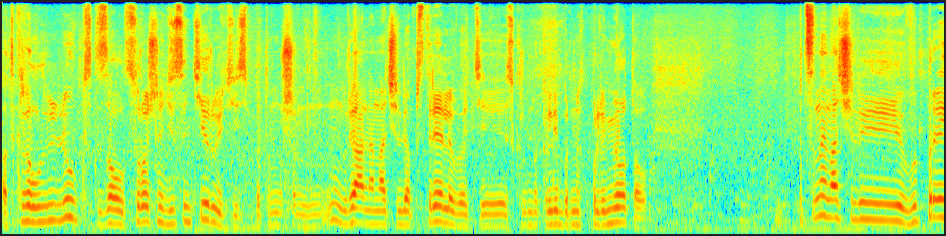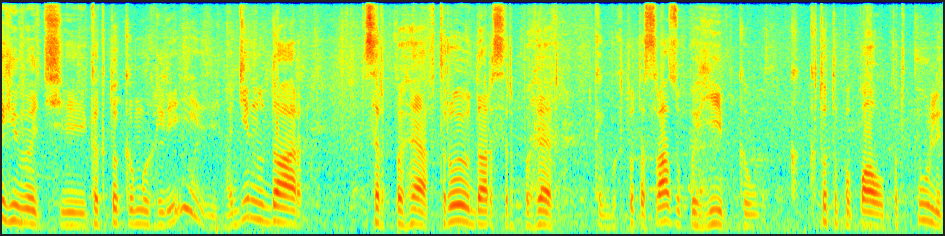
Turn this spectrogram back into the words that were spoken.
открыл люк, сказал, срочно десантируйтесь, потому что ну, реально начали обстреливать из крупнокалиберных пулеметов. Пацаны начали выпрыгивать, и как только могли. И один удар с РПГ, второй удар с РПГ. Как бы кто-то сразу погиб, кто-то попал под пули.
